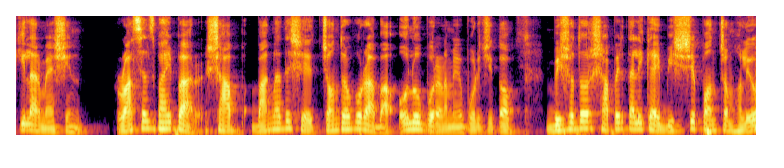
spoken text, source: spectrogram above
কিলার মেশিন। রাসেলস ভাইপার সাপ বাংলাদেশে চন্দ্রপোড়া বা ওলোবোরা নামেও পরিচিত। বিষধর সাপের তালিকায় বিশ্বে পঞ্চম হলেও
